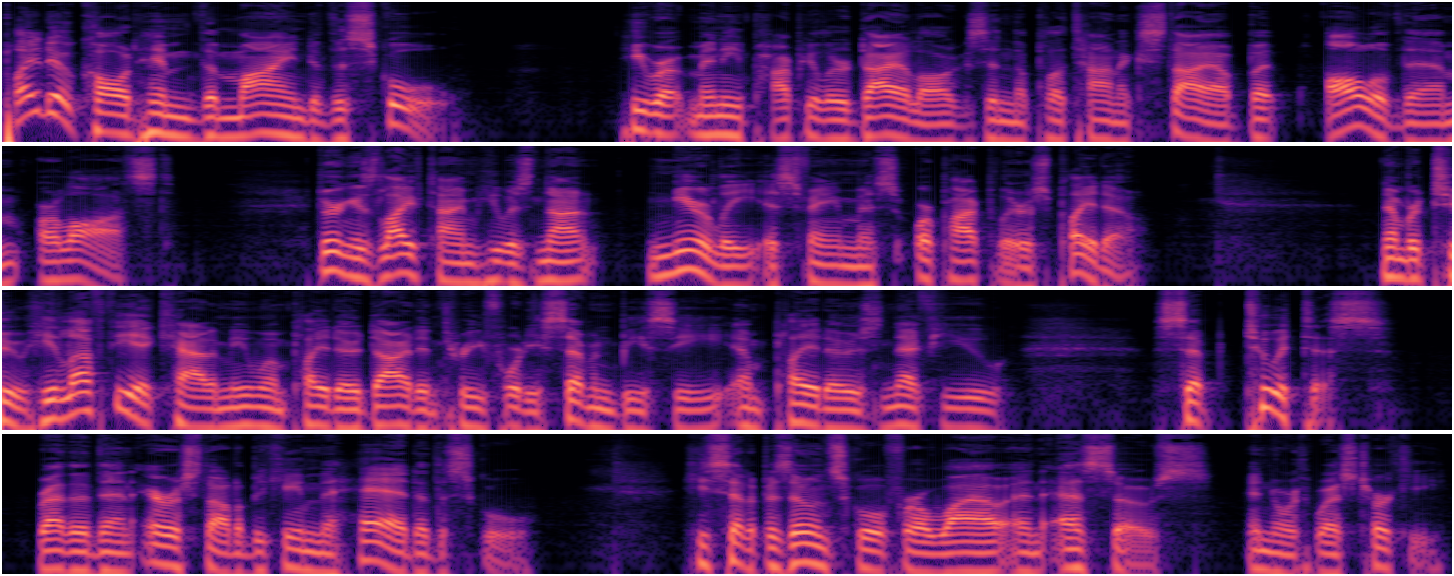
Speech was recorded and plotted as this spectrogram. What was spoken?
Plato called him the mind of the school. He wrote many popular dialogues in the Platonic style, but all of them are lost. During his lifetime, he was not nearly as famous or popular as Plato. Number two, he left the academy when Plato died in 347 BC, and Plato's nephew Septuatus, rather than Aristotle, became the head of the school. He set up his own school for a while in Essos in northwest Turkey,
